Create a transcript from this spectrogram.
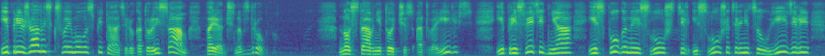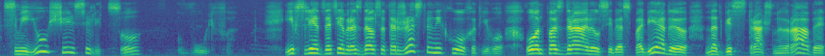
и прижалась к своему воспитателю, который и сам порядочно вздрогнул. Но ставни тотчас отворились, и при свете дня испуганный слушатель и слушательница увидели смеющееся лицо Вульфа и вслед затем раздался торжественный хохот его. Он поздравил себя с победою над бесстрашной рабе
